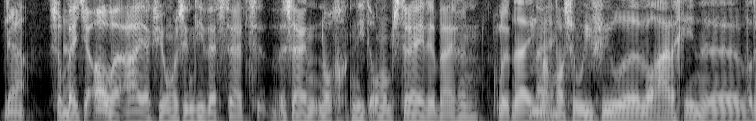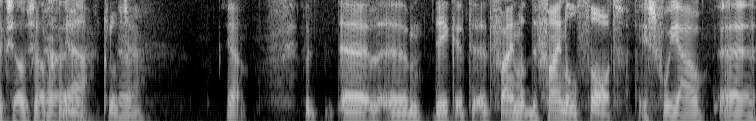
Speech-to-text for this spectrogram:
Ja, Zo'n beetje alle Ajax-jongens in die wedstrijd zijn nog niet onomstreden bij hun club. Nee, Nee. maar Massaoui viel eh, wel aardig in, eh, wat ik zo zag. eh. ja klopt, ja. ja. Ja. Eh, ehm, Dick, het, final, de final thought is voor jou. eh, eh,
